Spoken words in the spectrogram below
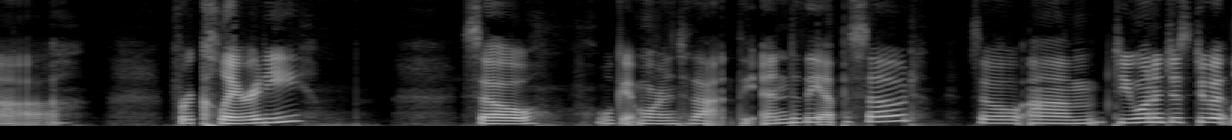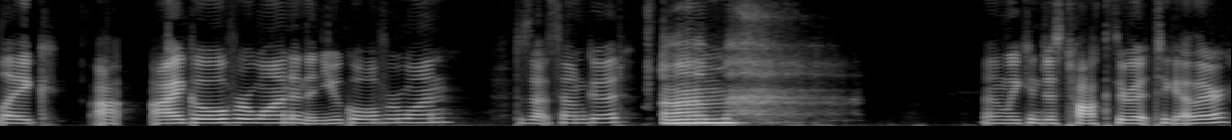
uh, for clarity. So we'll get more into that at the end of the episode. So, um, do you want to just do it like I, I go over one and then you go over one? Does that sound good? Um And we can just talk through it together.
